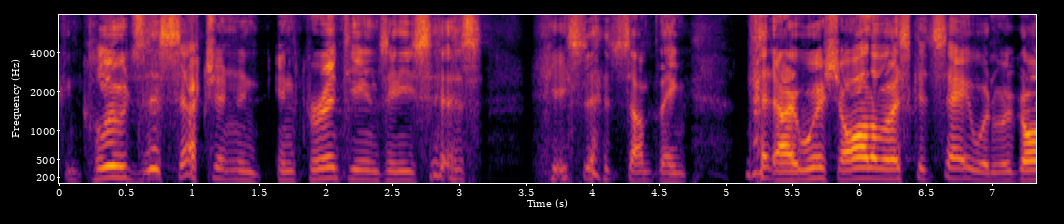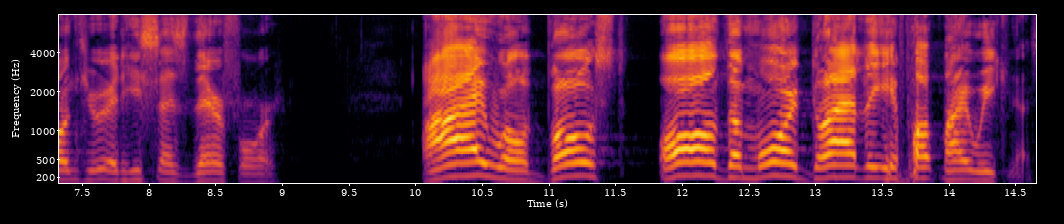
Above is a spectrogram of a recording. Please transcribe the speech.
concludes this section in, in Corinthians and he says, he says something that I wish all of us could say when we're going through it. He says, Therefore, I will boast all the more gladly about my weakness.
